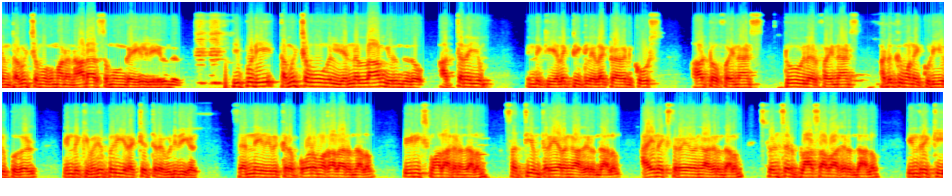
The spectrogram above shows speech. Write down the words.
என் தமிழ் சமூகமான நாடார் சமூகம் கைகளில் இருந்தது. இப்படி தமிழ் சமூகங்கள் என்னெல்லாம் இருந்ததோ அத்தனையும் இன்றைக்கு electrical electronic course auto finance two wheeler finance அடுக்குமனை குடியிருப்புகள் இன்றைக்கு மிகப்பெரிய நட்சத்திர விடுதிகள். சென்னையில் இருக்கிற போரமகாலாக இருந்தாலும் பீனிக்ஸ் மாலாக இருந்தாலும் சத்தியம் திரையரங்காக இருந்தாலும் ஐநெக்ஸ் திரையரங்காக இருந்தாலும் ஸ்பென்சர் பிளாசாவாக இருந்தாலும் இன்றைக்கு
